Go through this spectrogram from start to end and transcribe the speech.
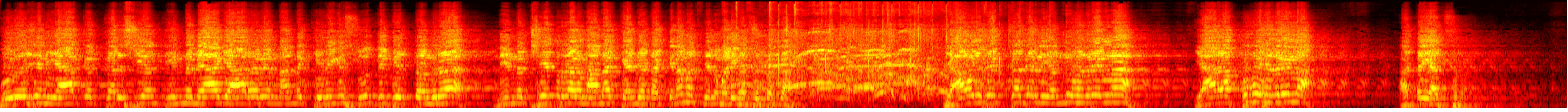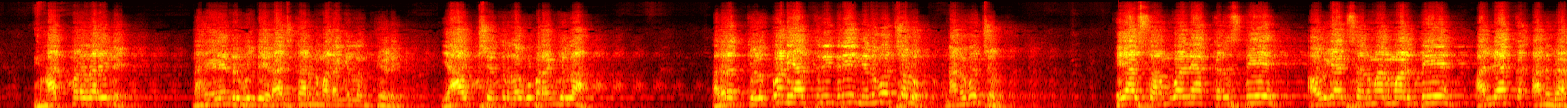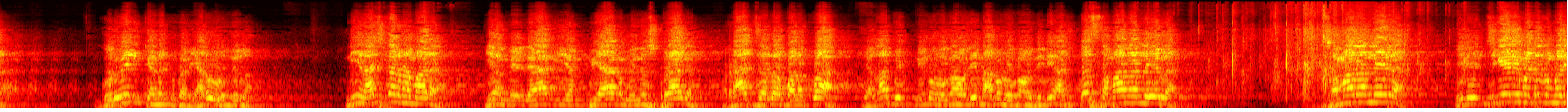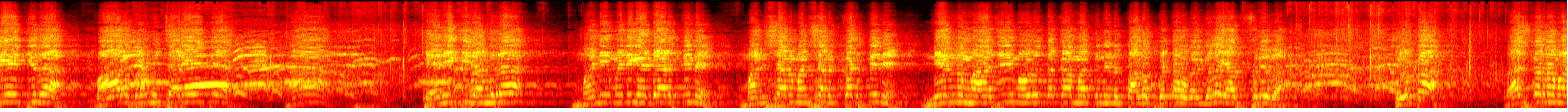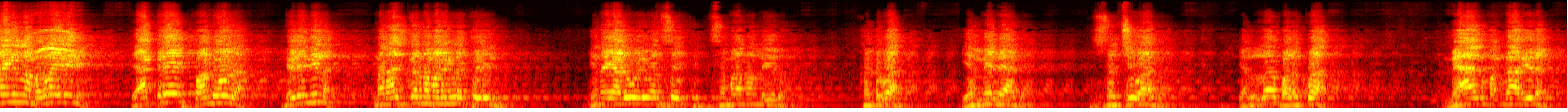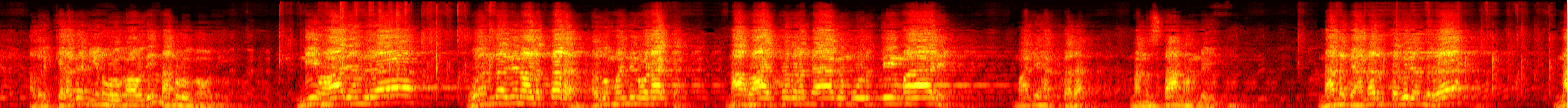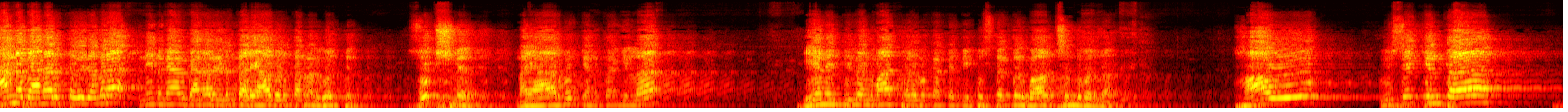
ಗುರುಜನ್ ಯಾಕೆ ಕರೆಸಿ ಅಂತ ಇನ್ನ ಮ್ಯಾಗ ಯಾರೇ ನನ್ನ ಕಿವಿಗೆ ಸುದ್ದಿ ಬಿತ್ತಂದ್ರ ನಿನ್ನ ಕ್ಷೇತ್ರದಾಗ ನಾನ ಕ್ಯಾಂಡಿಡೇಟ್ ಹಾಕಿನ ಮತ್ತೆ ನಿನ್ನ ಮನೆಗೆ ಹಚ್ಚತಕ್ಕ ಯಾವ ಲೆಕ್ಕದಲ್ಲಿ ಎಂದೂ ಹೆದರಿಲ್ಲ, ಯಾರ ಅಪ್ಪಗೂ ಹೆದರಿಲ್ಲ. ಅಟ್ಟ ಯಾತ್ಸ ಮಹಾತ್ಮರದಾರ ಇಲ್ಲಿ. ನಾ ಹೇಳೇನ್ರಿ ಬುದ್ಧಿ, ರಾಜಕಾರಣ ಮಾಡಂಗಿಲ್ಲ ಅಂತ ಹೇಳಿ. ಯಾವ ಕ್ಷೇತ್ರದಾಗೂ ಬರಂಗಿಲ್ಲ. ಅದರ ತಿಳ್ಕೊಂಡು ಯಾತ್ರಿದ್ರಿ, ನಿನಗೂ ಚಲೋ, ನನಗೂ ಚಲೋ. ಏ, ಆ ಸ್ವಾಮಿಗಳನ್ನ ಯಾಕೆ ಕರೆಸ್ತಿ? ಅವ್ರಿಗೆ ಯಾಕೆ ಸನ್ಮಾನ ಮಾಡ್ತಿ? ಅಲ್ಲಿ ಯಾಕೆ ಅನ್ಬೇಡ ಗುರುವಿನ ಕೆಣಕ್ ಬೇಡ, ಯಾರು ಉಳಿದಿಲ್ಲ. ನೀ ರಾಜಕಾರಣ ಮಾಡ. ಎಂ ಎಲ್ ಆಗ, ಎಂ ಪಿ ಆಗ, ಮಿನಿಸ್ಟರ್ ಆಗ ರಾಜ್ಯ ಎಲ್ಲ ಬಳಕ ಎಲ್ಲ ಬಿಟ್ಟು ನೀನು ಹೋಗಾವದಿ ನಾನು ಹೋಗಾವದಿನಿ ಅಷ್ಟ ಸಮಾನಲ್ಲೇ ಇಲ್ಲ ಸಮಾನಲ್ಲೇ ಇಲ್ಲ ಇದು ಇಂಚಗೇರಿ ಮಠದ ಮರಿ ಐತಿ ಇದ. ಬಾಲ ಬ್ರಹ್ಮಚಾರಿ ಐತಿ. ಹಾ. ಅಂದ್ರ ಮನಿ ಮನಿಗೆ ಅಡ್ಡಾಡ್ತೀನಿ. ಮನುಷ್ಯನ ಮನುಷ್ಯನ ಕಟ್ತೀನಿ. ನಿನ್ನ ಮಾಜಿ ಮೌಡು ತಕ ಮತ್ತೆ ನಿನ್ನ ತಾಲೂಕ್ ಬೆಟ್ಟ ಹೋಗಂಗಿಲ್ಲ ಯಾಕೆ ಸರಿ ತಿಳ್ಕ. ರಾಜಕಾರಣ ಮಾಡಂಗಿಲ್ಲ, ನಾ ಮೊದಲ ಹೇಳೀನಿ ಯಾಕ್ರೆ ಪಾಂಡವರ ಹೇಳೇನಿಲ್ಲ. ನಾ ರಾಜಕಾರಣ ಮಾಡಂಗಿಲ್ಲ ಅಂತ ಹೇಳೀನಿ. ಇನ್ನ ಎರಡೂವರೆ ವರ್ಷ ಐತಿ ಸಮಾಧಾನ ಇರು. ಕಟುವ ಎಂ ಎಲ್ ಎ ಆಗ, ಸಚಿವ ಆಗ, ಎಲ್ಲ ಬಳಕ ಮ್ಯಾಗ ಬಂಗಾರ ಇಡ, ಅದ್ರ ಕೆಳಗ ನೀನು ಹೋಗಾವದಿ, ನಾನು ಹೋಗಾವದಿ. ನೀವ್ ಹಾದಿ ಅಂದ್ರ ಒಂದ ದಿನ ಅಳತಾರ ಅದು ಮಂದಿ ನೋಡಾಕ. ನಾವ್ ಹಾಯ್ತಂದ್ರ ಮ್ಯಾಗ ಮೂರ್ತಿ ಮಾಡಿ ಮಾಲಿ ಹಾಕ್ತಾರ. ನನ್ನ ಸ್ಥಾನ ಹಂಗೈತಿ. ನನ್ನ ಬ್ಯಾನರ್ ತೆಗದಿ ಅಂದ್ರ ನನ್ನ ಬ್ಯಾನರ್ ತೆಗದಿ ಅಂದ್ರ ನಿನ್ನ ಮ್ಯಾಗ ಬ್ಯಾನರ್ ಇಡ್ತಾರೆ, ಯಾವ್ದು ಇಡ್ತಾರೆ ನನಗೆ ಗೊತ್ತಿಲ್ಲ. ಸೂಕ್ಷ್ಮ. ನಾ ಯಾರನ್ನೂ ಕೆಣಕಂಗಿಲ್ಲ. ಏನೈತಿ ಇಲ್ಲೊಂದು ಮಾತು ಹೇಳ್ಬೇಕಾಕತಿ ಪುಸ್ತಕದಾಗ ಬಹಳ ಚಂದ ಬರ್ದ ಹಾವು ವಿಷಕ್ಕಿಂತ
